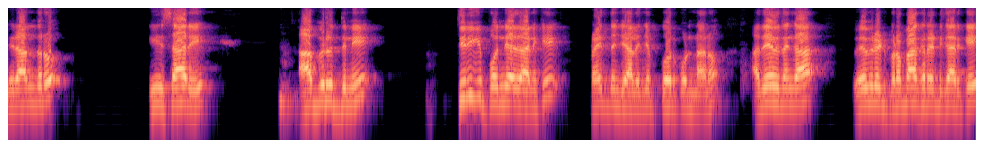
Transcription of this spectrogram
మీరందరూ ఈసారి అభివృద్ధిని తిరిగి పొందేదానికి ప్రయత్నం చేయాలని చెప్పి కోరుకుంటున్నాను. అదేవిధంగా వేమిరెడ్డి ప్రభాకర్ రెడ్డి గారికి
